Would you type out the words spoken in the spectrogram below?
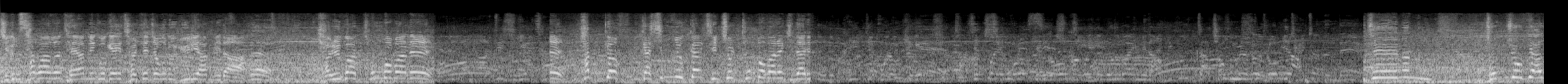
지금 상황은 대한민국에 절대적으로 유리합니다. 네. 결과 통보만을 합격, 그러니까 16강 진출 통보만을 기다리. 코너킥에 자, 색빨리 코너킥으로 가고 있는 우루과이입니다. 자, 적으면서 들어옵니다. 이제는 저쪽이 한.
